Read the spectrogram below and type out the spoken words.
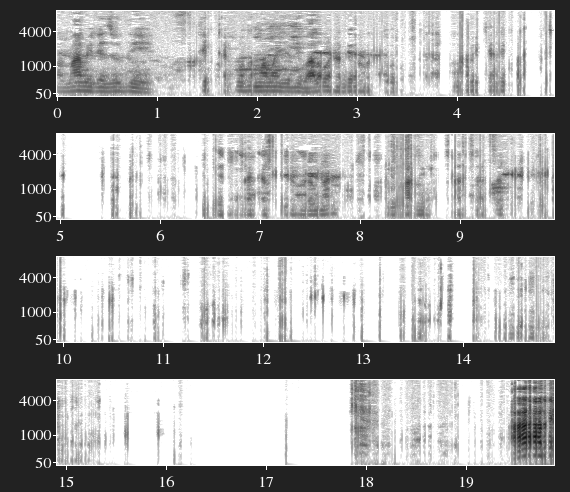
আমার মামিরে যদি ঠিকঠাক মতো মামাই যদি ভালোবাসা দিয়ে হতো, মামি কেন কলা খেতে তার কাছে কি হলো না মামি আচ্ছা আচ্ছা আরে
